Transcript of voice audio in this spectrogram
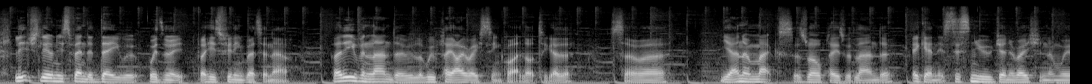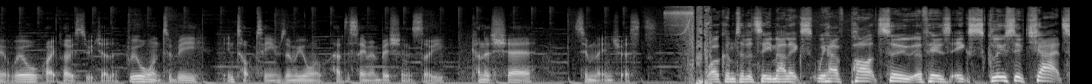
literally only spend a day with, with me. But he's feeling better now. But even Lando, we play iRacing quite a lot together. So uh, yeah, I know Max as well plays with Lando. Again, it's this new generation, and we're we're all quite close to each other. We all want to be in top teams, and we all have the same ambitions. So you kind of share similar interests. Welcome to the team, Alex. We have part two of his exclusive chat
